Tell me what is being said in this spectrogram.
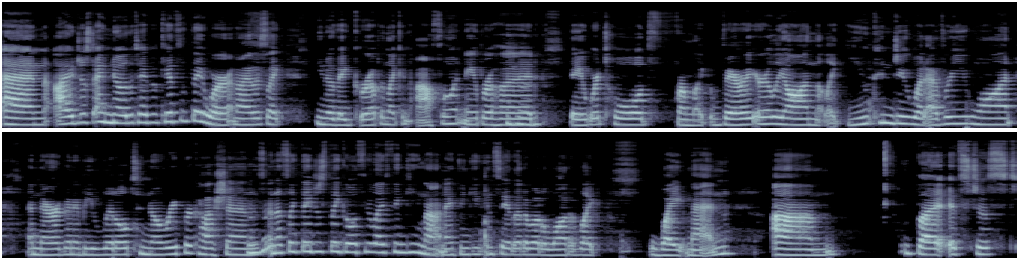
And I just, I know the type of kids that they were, and I was like, you know, they grew up in like an affluent neighborhood they were told from like very early on that like you can do whatever you want and there are going to be little to no repercussions Mhm. and it's like they just they go through life thinking that and i think you can say that about a lot of like white men um but it's just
